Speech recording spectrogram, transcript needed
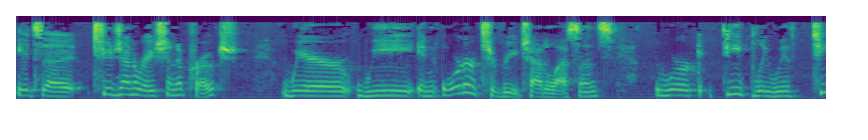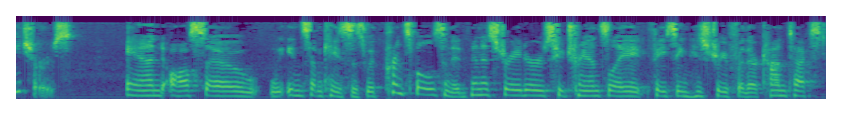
it's a two generation approach where we, in order to reach adolescence, work deeply with teachers and also in some cases with principals and administrators who translate facing history for their context.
